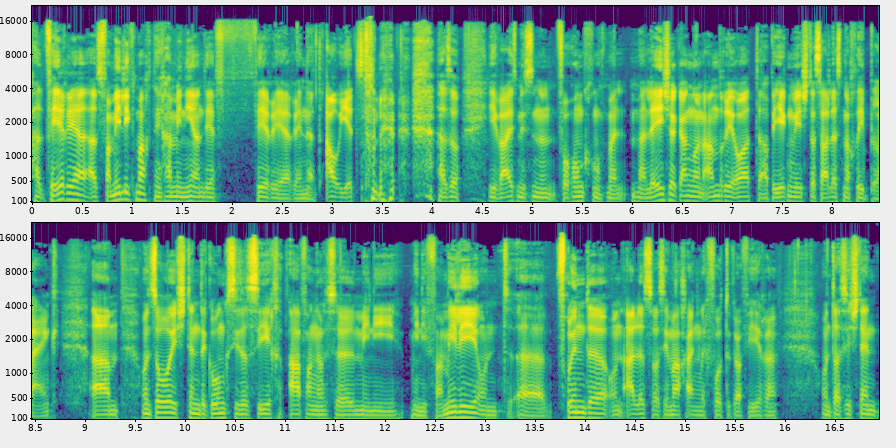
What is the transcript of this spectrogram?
halt Ferien als Familie gemacht und ich habe mich nie an die Ferien erinnert. Auch jetzt noch nicht. Also ich weiß, wir sind von Hongkong auf Malaysia gegangen und andere Orte, aber irgendwie ist das alles noch ein bisschen blank. Ähm, und so ist dann der Grund, dass ich anfangen soll, meine, meine Familie und äh, Freunde und alles, was ich mache, eigentlich fotografieren. Und das ist dann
